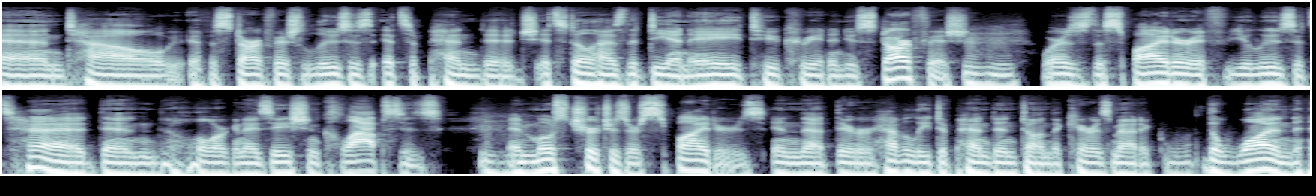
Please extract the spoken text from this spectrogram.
and how if a starfish loses its appendage, it still has the DNA to create a new starfish. hmm Whereas the spider, if you lose its head, then the whole organization collapses. Hmm And most churches are spiders in that they're heavily dependent on the charismatic, the one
